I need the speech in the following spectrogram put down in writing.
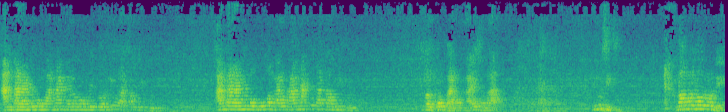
Antara wong lanang karo wong wedok iki ora tau ribut. Antara wong tuwa karo anak itu ora tau ribut. Mergo barok kae salat. music. Nomor loro nih,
